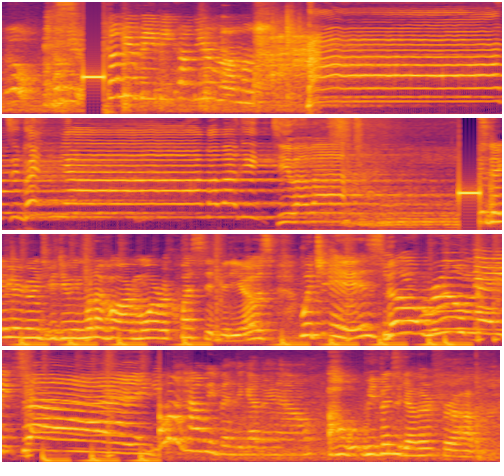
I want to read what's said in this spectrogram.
No, come here. Come here, baby. Come to your mama. Today we are going to be doing one of our more requested videos, which is the roommate tag. How long have we been together now? Oh, we've been together for uh,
